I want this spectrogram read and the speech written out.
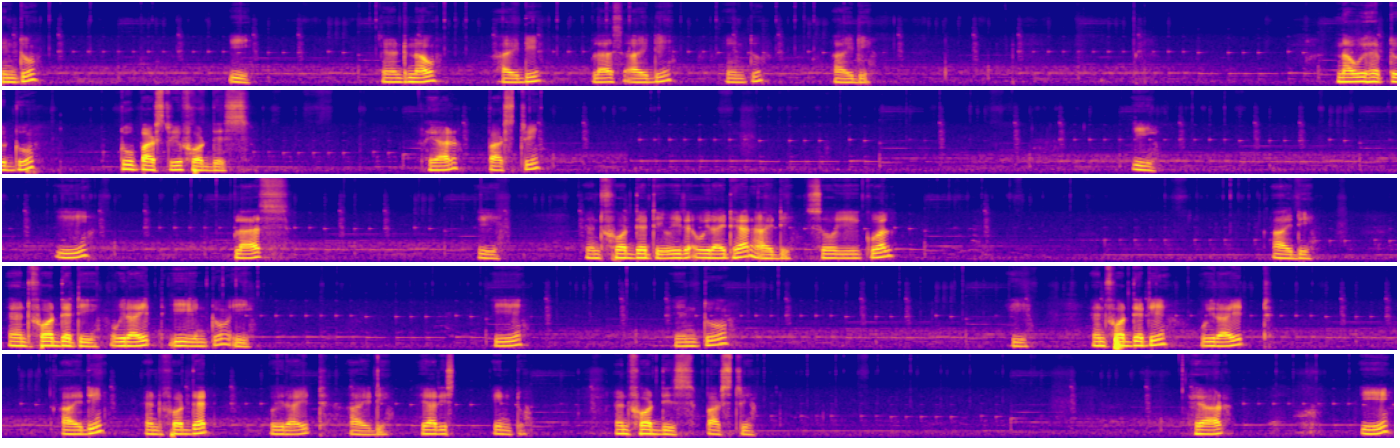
into E and now id plus id into id now we have to do two parse tree for this. Here parse tree. E e plus e. And for that e we, we write here id so e equal id and for that e we write e into e. E into e and for that we write id and for that we write id here is into. And for this parse tree here e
